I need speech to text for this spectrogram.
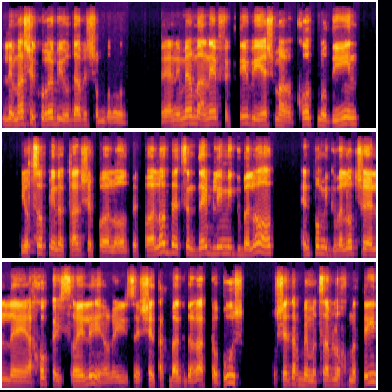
למה שקורה ביהודה ושומרון. ואני אומר מענה אפקטיבי, יש מערכות מודיעין יוצאות מן הכלל שפועלות, ופועלות בעצם די בלי מגבלות, אין פה מגבלות של uh, החוק הישראלי, הרי זה שטח בהגדרה כבוש, או שטח במצב לוחמתי,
